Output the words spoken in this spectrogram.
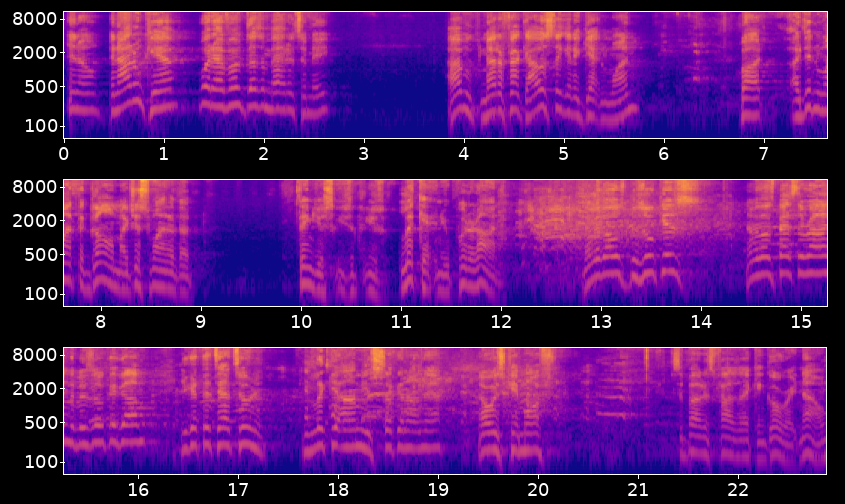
You know, and I don't care. Whatever. Doesn't matter to me. I, matter of fact, I was thinking of getting one, but I didn't want the gum. I just wanted the thing you, you, you lick it and you put it on. Remember those bazookas? Remember those Pastor Ron, the bazooka gum? You get the tattoo, you lick your arm, you stick it on there. It always came off. It's about as far as I can go right now.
